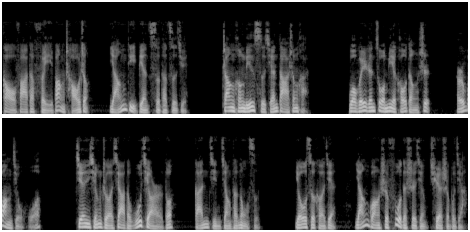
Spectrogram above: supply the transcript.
告发他诽谤朝政，炀帝便赐他自决。张衡临死前大声喊：“我为人做灭口等事，而忘救活。”奸行者吓得捂起耳朵，赶紧将他弄死。由此可见。杨广是父的事情确实不假。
